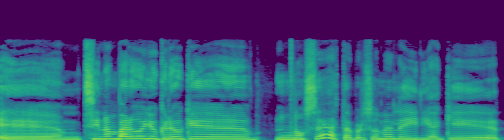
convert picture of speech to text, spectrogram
Eh, sin embargo, yo creo que, no sé, a esta persona le diría que,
